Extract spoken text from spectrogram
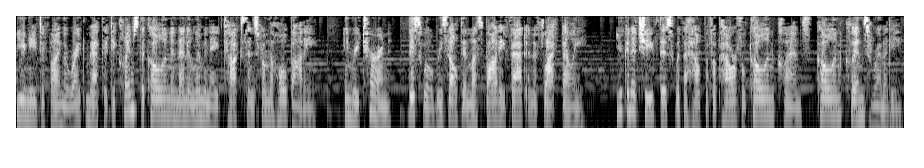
you need to find the right method to cleanse the colon and then eliminate toxins from the whole body. In return, this will result in less body fat and a flat belly. You can achieve this with the help of a powerful colon cleanse, colon cleanse remedy.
